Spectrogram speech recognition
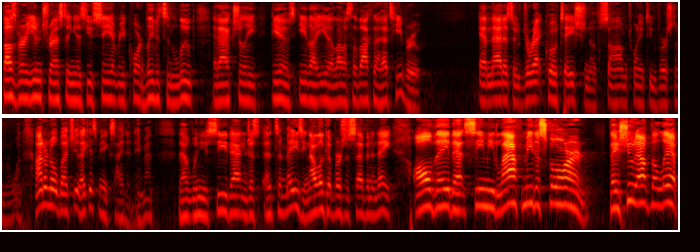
That was very interesting as you see it recorded. I believe it's in Luke. It actually gives Eli, Eli, lama sabachthani. That's Hebrew. And that is a direct quotation of Psalm 22, verse number 1. I don't know about you, that gets me excited. Amen. That when you see that and just, it's amazing. Now look at verses 7 and 8. All they that see me laugh me to scorn. They shoot out the lip.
